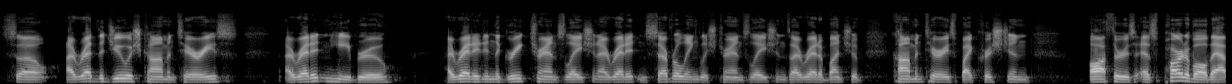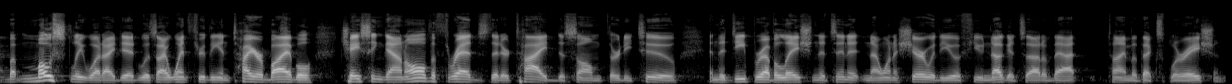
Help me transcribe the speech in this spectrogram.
So I read the Jewish commentaries. I read it in Hebrew. I read it in the Greek translation. I read it in several English translations. I read a bunch of commentaries by Christian authors as part of all that. But mostly what I did was I went through the entire Bible, chasing down all the threads that are tied to Psalm 32 and the deep revelation that's in it. And I want to share with you a few nuggets out of that time of exploration.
